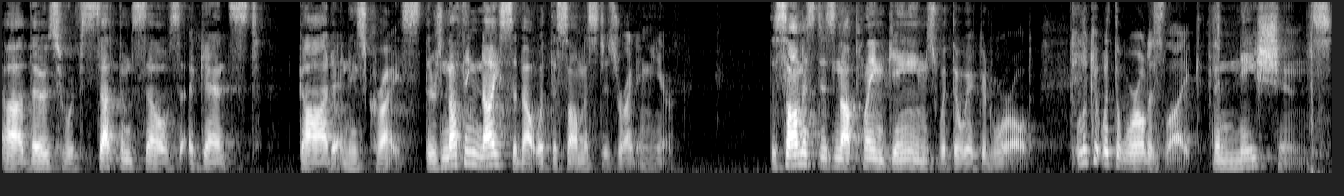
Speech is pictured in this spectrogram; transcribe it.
uh, those who have set themselves against God and his Christ. There's nothing nice about what the psalmist is writing here. The psalmist is not playing games with the wicked world. Look at what the world is like. The nations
